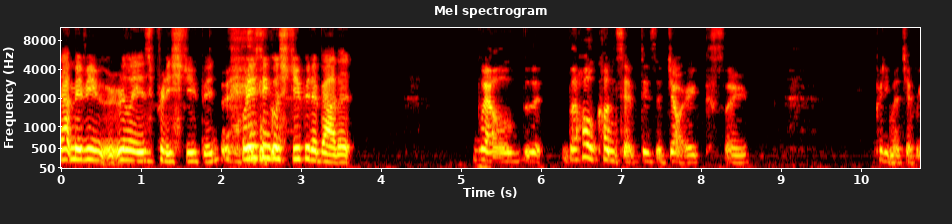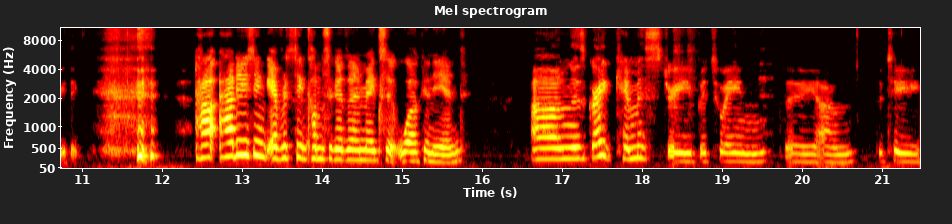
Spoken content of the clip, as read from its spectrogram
That movie really is pretty stupid. What do you think was stupid about it? Well, the, the whole concept is a joke, so pretty much everything. how how do you think everything comes together and makes it work in the end? Um, there's great chemistry between the um, the two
